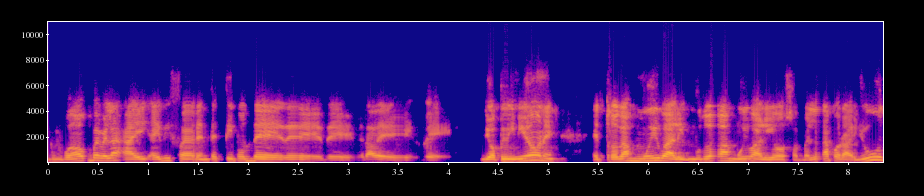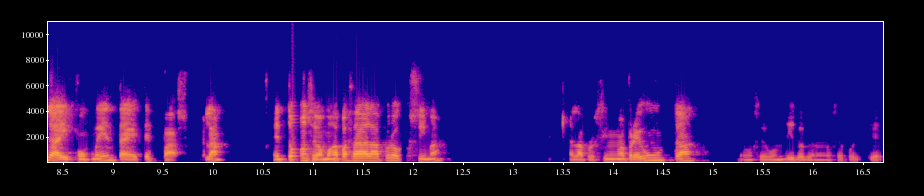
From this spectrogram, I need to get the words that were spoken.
como podemos ver, ¿verdad? Hay, hay diferentes tipos de, de, de, ¿verdad? de, opiniones, eh, todas, muy todas muy valiosas, ¿verdad? Por ayuda y fomenta este espacio, ¿verdad? Entonces, vamos a pasar a la próxima. A la próxima pregunta. Un segundito que no sé por qué.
